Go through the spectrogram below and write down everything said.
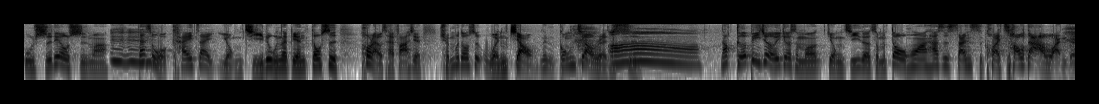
五十六十吗？嗯嗯，但是我开在永吉路那边都是，后来我才发现，全部都是文教那个公教人士。哦。然后隔壁就有一个什么永吉的什么豆花，它是三十块超大碗的，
